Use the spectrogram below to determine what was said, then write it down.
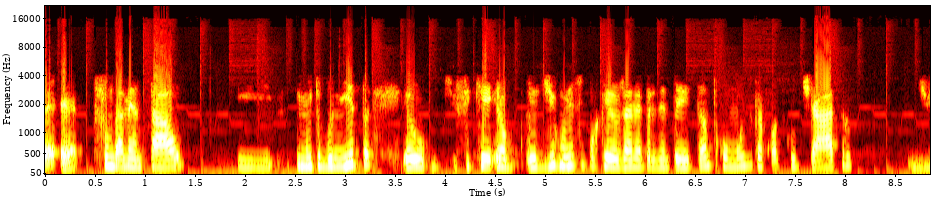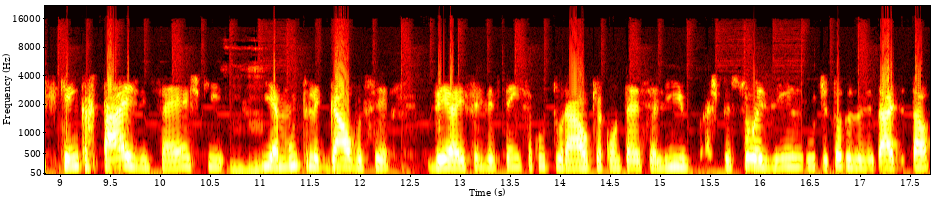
é, é, fundamental e, e, muito bonita. Eu fiquei, eu, eu, digo isso porque eu já me apresentei tanto com música quanto com teatro fiquei em cartaz em Sesc uhum. e é muito legal você ver a efervescência cultural que acontece ali, as pessoas indo de todas as idades e tal.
